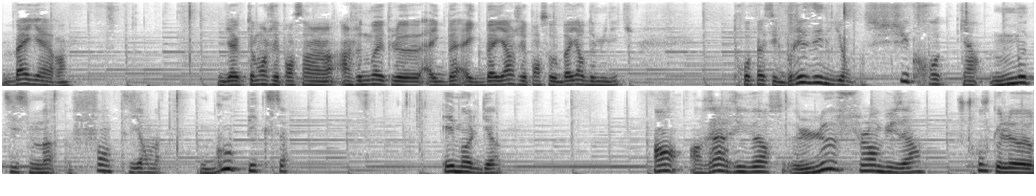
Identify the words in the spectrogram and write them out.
Bayard. Directement, j'ai pensé à un, jeu de mots avec, Bayard, j'ai pensé au Bayard de Munich. Trop facile. Brésilien, Sucroquin, Motisma, Fantirme, Goupix, Emolga. En Rare Reverse, le Flambuzard. Je trouve que, le,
